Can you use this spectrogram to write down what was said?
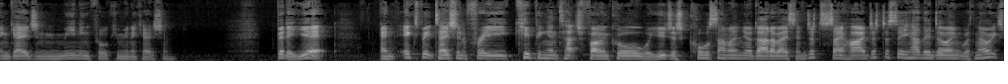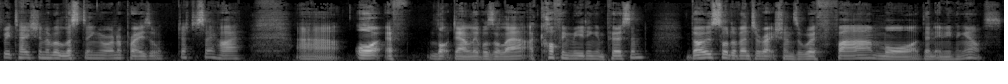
engage in meaningful communication. Better yet, an expectation free, keeping in touch phone call where you just call someone in your database and just to say hi, just to see how they're doing with no expectation of a listing or an appraisal, just to say hi. Uh, or if lockdown levels allow, a coffee meeting in person. Those sort of interactions are worth far more than anything else,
